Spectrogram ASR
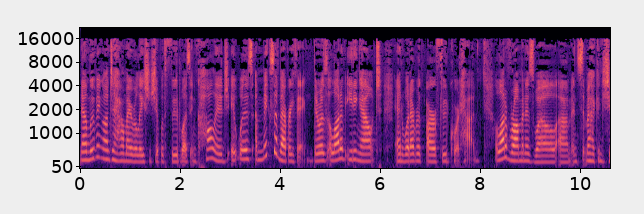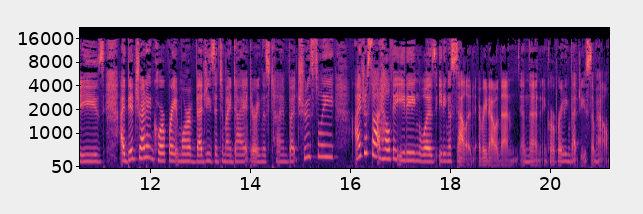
Now, moving on to how my relationship with food was in college, it was a mix of everything. There was a lot of eating out and whatever our food court had, a lot of ramen as well, um, instant mac and cheese. I did try to incorporate more veggies into my diet during this time, but truthfully, I just thought healthy eating was eating a salad every now and then, and then incorporating veggies somehow.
